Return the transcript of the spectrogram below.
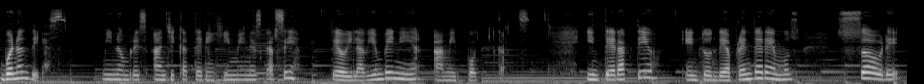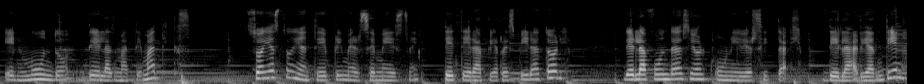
Buenos días, mi nombre es Angie Caterín Jiménez García. Te doy la bienvenida a mi podcast interactivo, en donde aprenderemos sobre el mundo de las matemáticas. Soy estudiante de primer semestre de terapia respiratoria de la Fundación Universitaria del Área Andina.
